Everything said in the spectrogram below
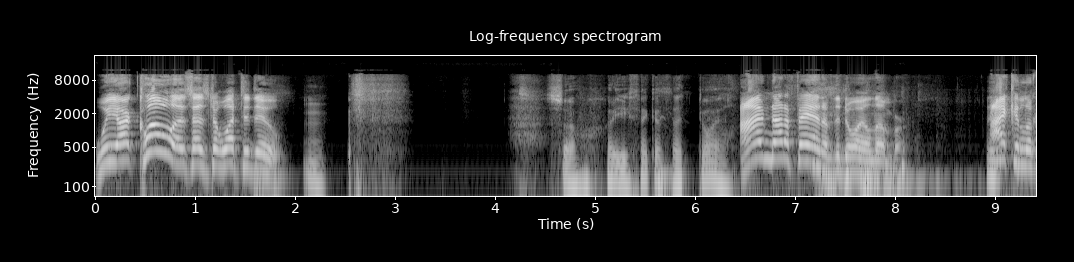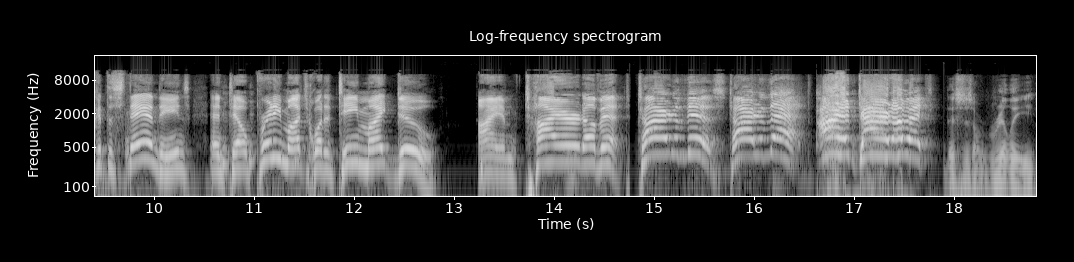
we are clueless as to what to do. Hmm. So, what do you think of the Doyle? I'm not a fan of the Doyle number. I can look at the standings and tell pretty much what a team might do. I am tired of it. Tired of this. Tired of that. I am tired of it. This is a really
